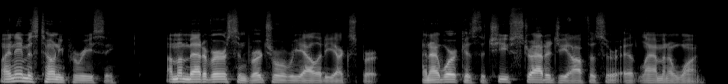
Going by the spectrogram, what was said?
my name is Tony Parisi. I'm a metaverse and virtual reality expert, and I work as the Chief Strategy Officer at Lamina1.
